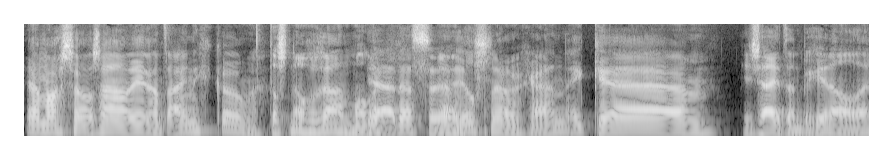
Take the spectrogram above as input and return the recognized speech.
Ja, Marcel, zijn we weer aan het einde gekomen. Dat is snel gegaan, man. Ja, dat is eh, Ja. heel snel gegaan. Ik... ehm, Je zei het aan het begin al, hè?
